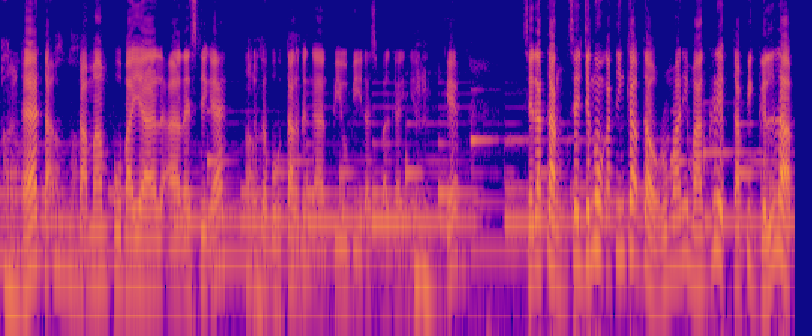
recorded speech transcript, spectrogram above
Allah. Eh tak Allah. tak mampu bayar uh, listrik eh. Ah. Mereka berhutang dengan PUB dan sebagainya. Mm. Okey. Saya datang, saya jenguk kat tingkap tau. Rumah ni maghrib tapi gelap.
